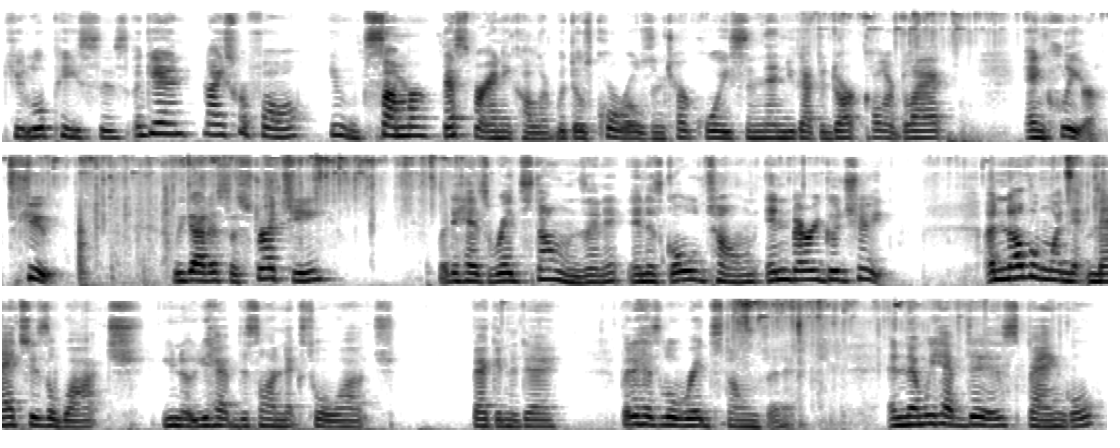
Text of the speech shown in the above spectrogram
Cute little pieces. Again, nice for fall. Even summer, that's for any color with those corals and turquoise. And then you got the dark color black and clear. Cute. We got us a stretchy but it has red stones in it and it's gold tone in very good shape. Another one that matches a watch. You know, you have this on next to a watch back in the day, but it has little red stones in it. And then we have this bangle,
